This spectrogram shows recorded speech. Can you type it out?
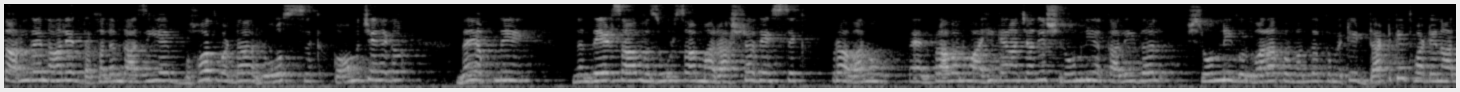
ਧਰਮ ਦੇ ਨਾਲ ਇਹ ਦਖਲਅੰਦਾਜ਼ੀ ਹੈ। ਬਹੁਤ ਵੱਡਾ ਰੋਸ ਸਿੱਖ ਕੌਮ 'ਚ ਹੈਗਾ। ਮੈਂ ਆਪਣੇ ਨੰਦੇੜ ਸਾਹਿਬ, ਹਜ਼ੂਰ ਸਾਹਿਬ, ਮਹਾਰਾਸ਼ਟਰ ਦੇ ਸਿੱਖ ਭਰਾਵਾਂ ਨੂੰ, ਭੈਣ ਭਰਾਵਾਂ ਨੂੰ ਆਹੀ ਕਹਿਣਾ ਚਾਹੁੰਦੇ ਸ਼੍ਰੋਮਣੀ ਅਕਾਲੀ ਦਲ, ਸ਼੍ਰੋਮਣੀ ਗੁਰਦੁਆਰਾ ਪ੍ਰਬੰਧਕ ਕਮੇਟੀ ਡਟ ਕੇ ਤੁਹਾਡੇ ਨਾਲ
